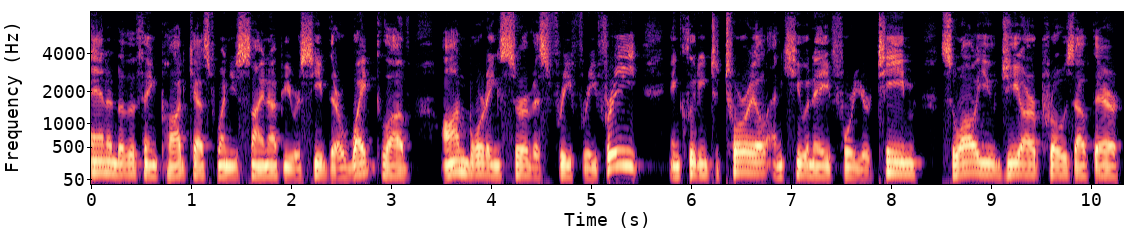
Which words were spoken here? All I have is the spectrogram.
and another thing podcast when you sign up. You receive their white glove onboarding service free, free, free, including tutorial and Q and A for your team. So all you GR pros out there,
